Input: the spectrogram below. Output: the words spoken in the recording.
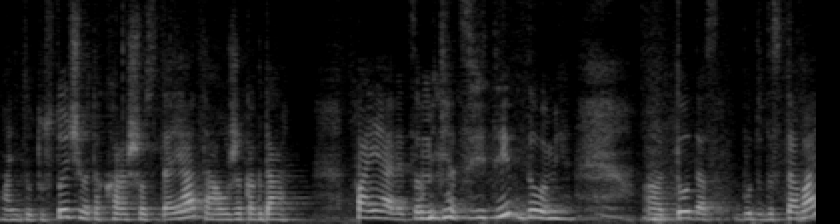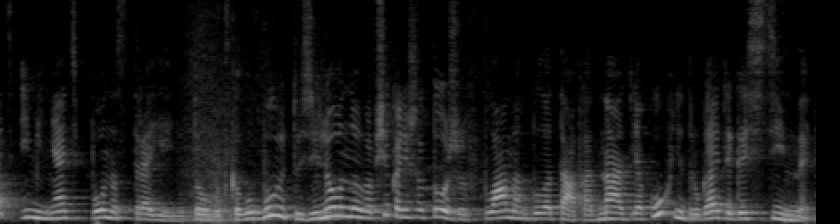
Они тут устойчиво так хорошо стоят, а уже когда появятся у меня цветы в доме, э, то буду доставать и менять по настроению. То вот голубую, то зеленую. Вообще, конечно, тоже в планах было так. Одна для кухни, другая для гостиной.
